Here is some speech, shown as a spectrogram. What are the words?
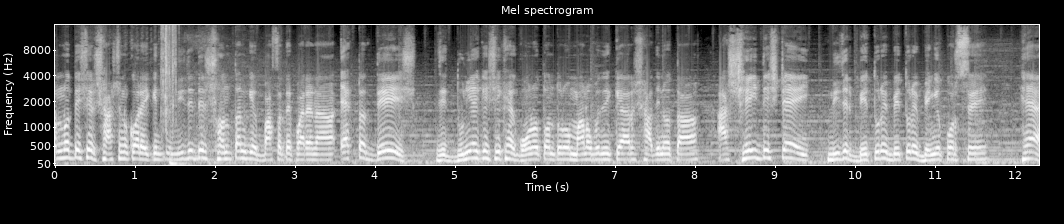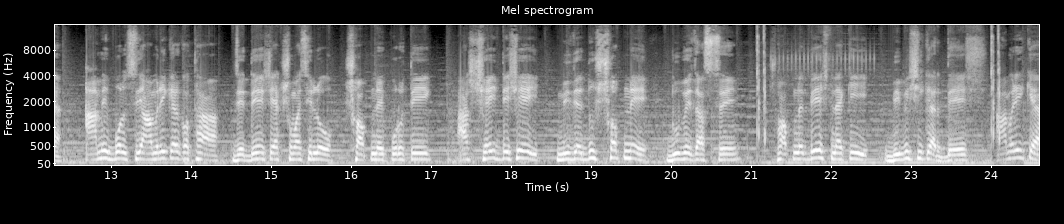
অন্য দেশের শাসন করে, কিন্তু নিজেদের সন্তানকে বাঁচাতে পারে না। একটা দেশ যে দুনিয়াকে শেখায় গণতন্ত্র, মানবাধিকার, স্বাধীনতা, আর সেই দেশটাই নিজের ভেতরে ভেতরে ভেঙে পড়ছে। হ্যাঁ আমি বলছি আমেরিকার কথা, যে দেশ এক সময় ছিল স্বপ্নের প্রতীক, আর সেই দেশেই নিজের দুঃস্বপ্নে ডুবে যাচ্ছে। স্বপ্নের দেশ নাকি বিভীষিকার দেশ। আমেরিকা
